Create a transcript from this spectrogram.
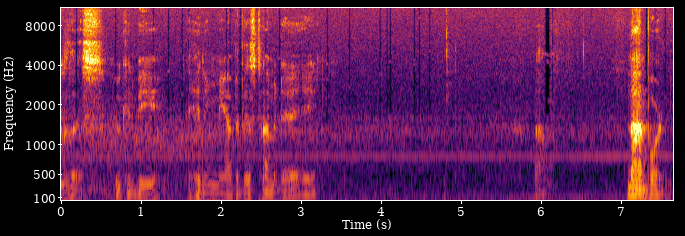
Who's this? Who could be hitting me up at this time of day? Oh. Not important.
